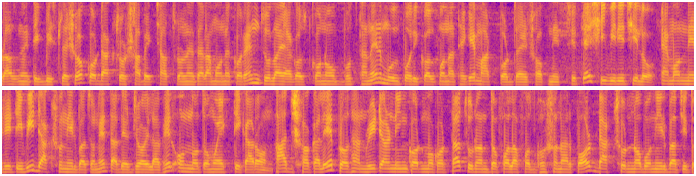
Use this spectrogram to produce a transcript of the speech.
রাজনৈতিক বিশ্লেষক ও ডাকসুর সাবেক ছাত্র নেতারা মনে করেন, জুলাই আগস্ট গণ অভ্যুত্থানের মূল পরিকল্পনা থেকে মাঠ পর্যায়ে সব নেতৃত্বে শিবিরই ছিল। এমন নেগেটিভই ডাকসু নির্বাচনে তাদের জয়লাভের অন্যতম একটি কারণ। আজ সকালে প্রধান রিটার্নিং কর্মকর্তা চূড়ান্ত ফলাফল ঘোষণার পর ডাকসুর নবনির্বাচিত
